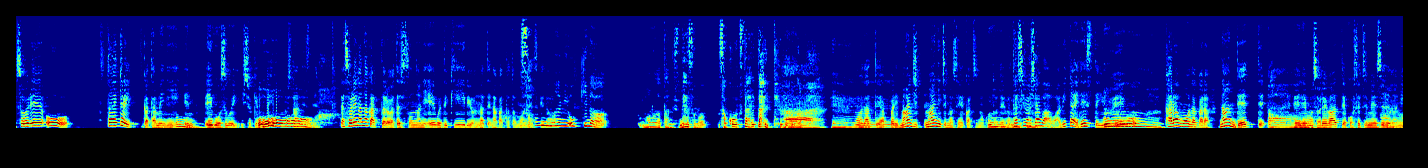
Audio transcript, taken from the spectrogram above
それを伝えたいがために、英語をすごい一生懸命勉強したんですね。それがなかったら私そんなに英語できるようになってなかったと思うんですけど。そんなに大きなものだったんですね。その、そこを伝えたいっていうことが。もうだってやっぱり毎日毎日の生活のことで、うん私はシャワーを浴びたいですっていう英語うんからもだから、なんでって、えーでもそれはってこう説明するのはいはい。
